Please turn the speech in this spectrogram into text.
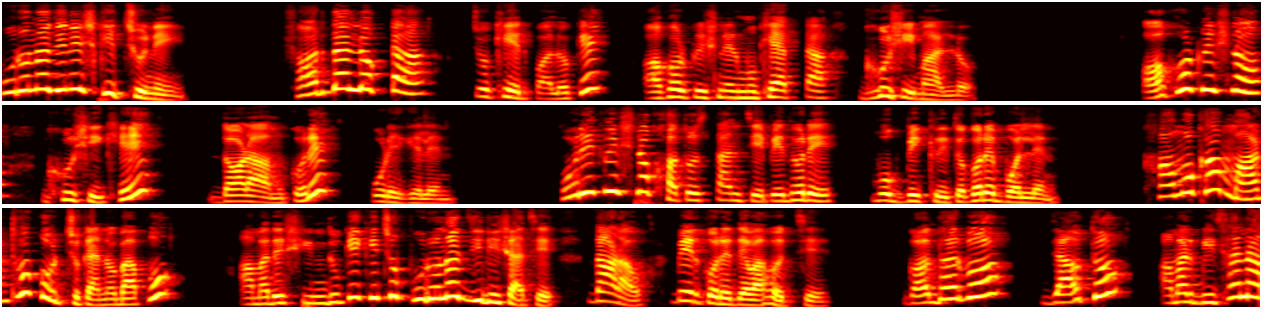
পুরনো জিনিস কিচ্ছু নেই। সর্দার লোকটা চোখের পলকে অঘর কৃষ্ণের মুখে একটা ঘুষি মারল। অঘর কৃষ্ণ ঘুষি খেয়ে দড়াম করে পড়ে গেলেন। হরিকৃষ্ণ ক্ষতস্থান চেপে ধরে মুখ বিকৃত করে বললেন, খামোখা মারধর করছ কেন বাপু? আমাদের সিন্ধুকে কিছু পুরনো জিনিস আছে, দাঁড়াও, বের করে দেওয়া হচ্ছে। গন্ধর্ব, যাও তো, আমার বিছানা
